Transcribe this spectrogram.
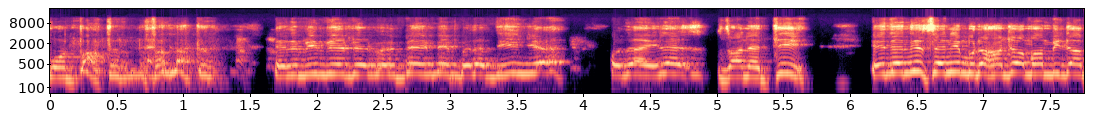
kontaktır, musallahtır. Elimi ver ver öpeyim ben böyle deyince o da öyle zannetti. E dedi seni bırakacağım ama bir daha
